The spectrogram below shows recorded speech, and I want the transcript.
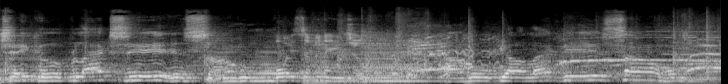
Jacob likes this song. Voice of an angel. I hope y'all like this song.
